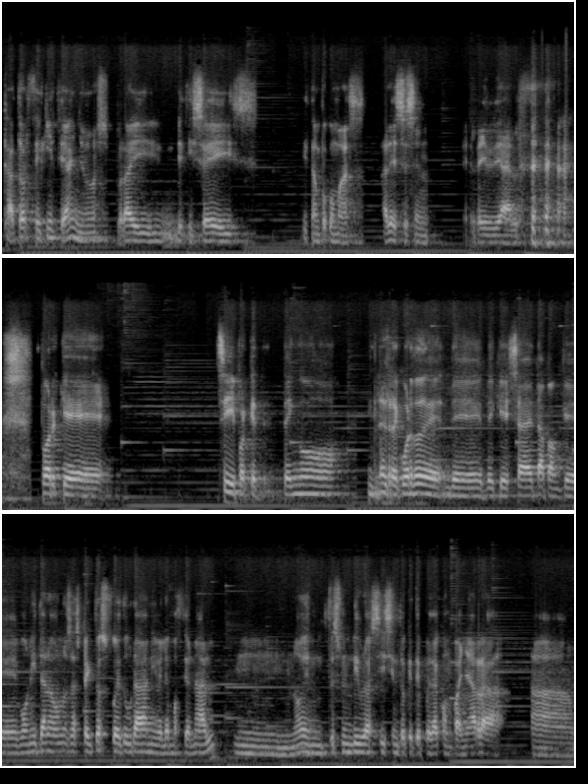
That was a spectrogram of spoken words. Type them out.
14, mm, 15 años, por ahí 16 y tampoco más. Ese es en, la ideal. porque, sí, porque tengo el recuerdo de, que esa etapa, aunque bonita en algunos aspectos, fue dura a nivel emocional. Mm, ¿no? Entonces un libro así siento que te puede acompañar a, a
